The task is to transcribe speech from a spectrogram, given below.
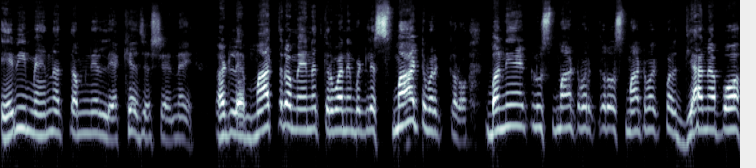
એવી મહેનત તમને લેખે જશે નહીં. એટલે માત્ર મહેનત કરવાને બદલે સ્માર્ટ વર્ક કરો. બને એટલું સ્માર્ટ વર્ક કરો સ્માર્ટ વર્ક પર ધ્યાન આપો,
